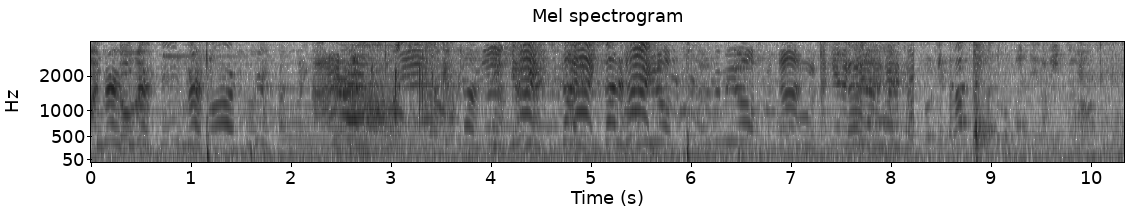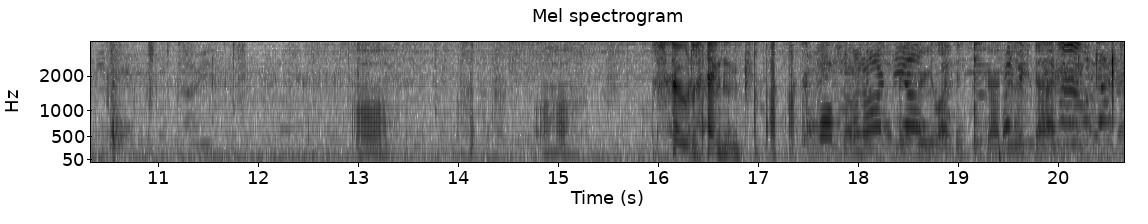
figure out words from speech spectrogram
a youth. Oh. Oh. So lang. Make sure you like and subscribe to this guy.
